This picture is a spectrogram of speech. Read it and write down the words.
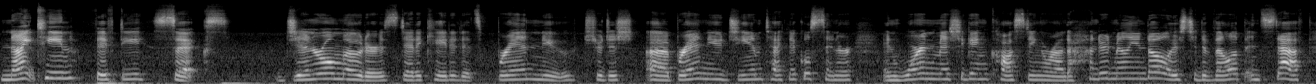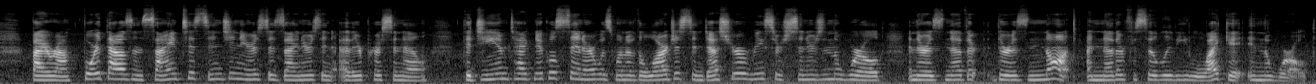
1956. General Motors dedicated its brand new tradi- uh, brand new GM Technical Center in Warren, Michigan, costing around $100 million to develop and staff by around 4,000 scientists, engineers, designers, and other personnel. The GM Technical Center was one of the largest industrial research centers in the world, and there is, another, there is not another facility like it in the world.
